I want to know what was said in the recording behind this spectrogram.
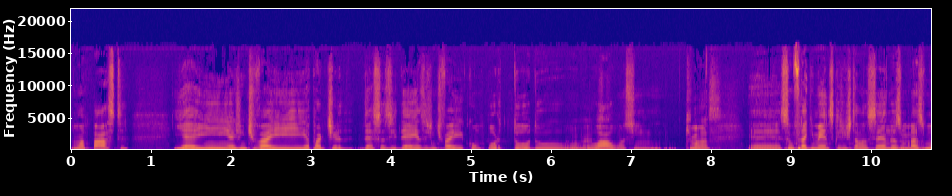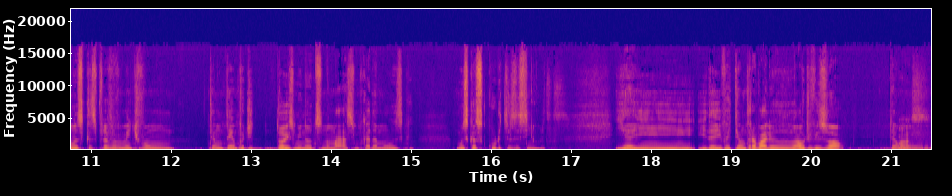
numa pasta, e aí a gente vai, a partir dessas ideias, a gente vai compor todo O o, o álbum, assim, Que massa. é, são fragmentos que a gente está lançando. As, Uhum. as músicas provavelmente vão ter um tempo de dois minutos no máximo cada música. Músicas curtas, assim. E aí e daí vai ter um trabalho audiovisual. Então Massa.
